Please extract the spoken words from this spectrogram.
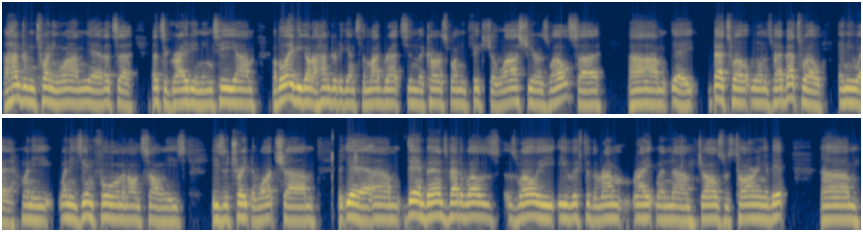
121, yeah, that's a that's a great innings. He, um, I believe, he got 100 against the Mudrats in the corresponding fixture last year as well. So, um, yeah, bats well at Warners Bay, bats well anywhere when he when he's in form and on song. He's he's a treat to watch. Um, but yeah, um, Dan Burns batted well as, as well. He he lifted the run rate when um, Giles was tiring a bit. Um,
